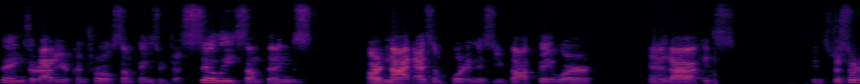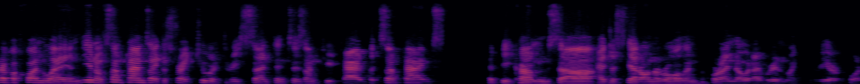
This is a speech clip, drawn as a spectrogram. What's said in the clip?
things are out of your control, some things are just silly, some things are not as important as you thought they were, and uh, it's it's just sort of a fun way. And you know, sometimes I just write two or three sentences. I'm too tired, but sometimes it becomes uh, I just get on a roll, and before I know it, I've written like three or four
